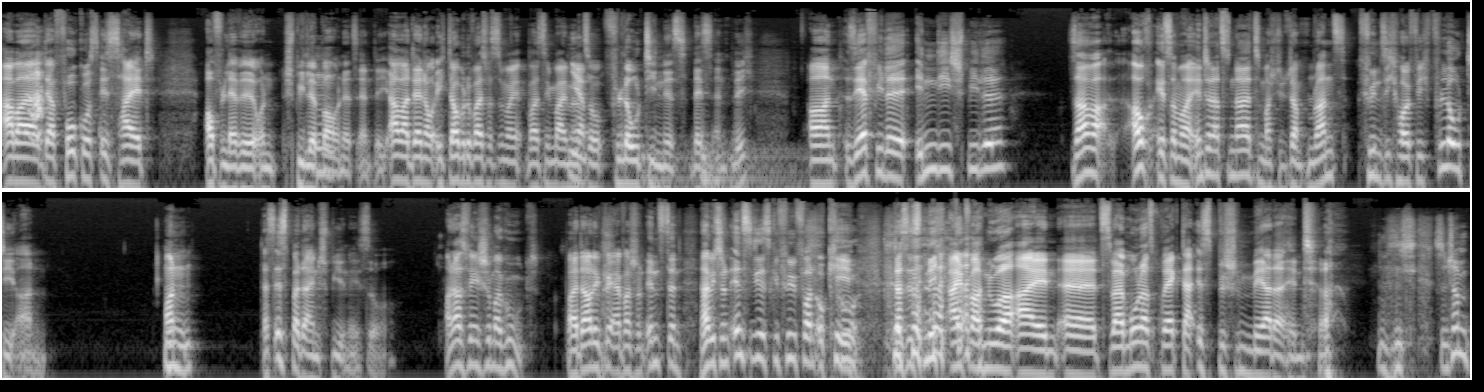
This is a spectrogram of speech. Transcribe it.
Aber der Fokus ist halt auf Level und Spiele Mhm. bauen letztendlich. Aber dennoch, ich glaube, du weißt, was, du mein, was ich meine Ja. mit so Floatiness letztendlich. Und sehr viele Indie-Spiele, sagen wir auch jetzt nochmal international, zum Beispiel Jump'n'Runs, fühlen sich häufig floaty an. Und Mhm. das ist bei deinen Spielen nicht so. Und das finde ich schon mal gut. Weil dadurch bin ich einfach schon instant, da habe ich schon instant dieses Gefühl von, okay, Puh. das ist nicht einfach nur ein äh, Zwei-Monats-Projekt, da ist ein bisschen mehr dahinter. Das sind schon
